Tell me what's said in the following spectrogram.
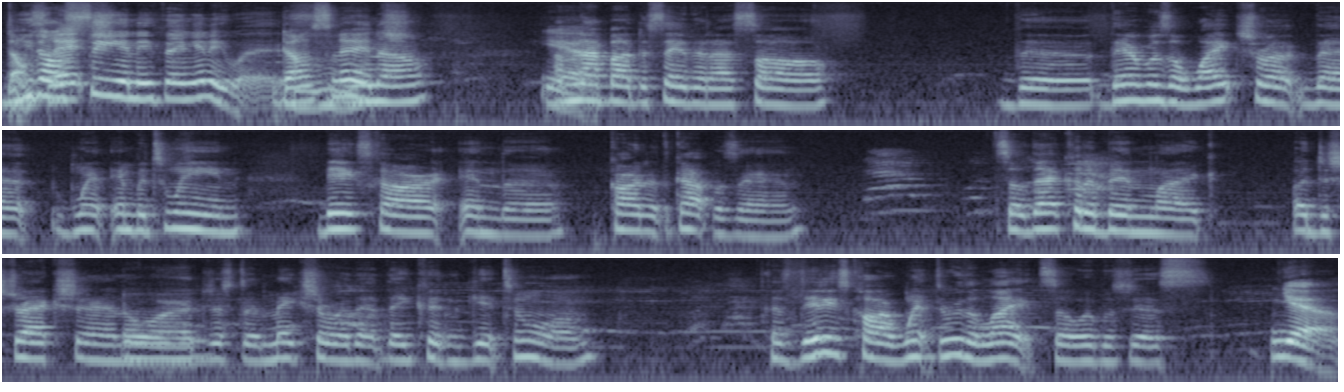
Don't you don't see anything anyway. Don't snitch. You know. yeah, I'm not about to say that I saw the there was a white truck that went in between Big's car and the car that the cop was in. So that could have been like a distraction or Mm-hmm. just to make sure that they couldn't get to him. Cuz Diddy's car went through the light, so it was just yeah.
